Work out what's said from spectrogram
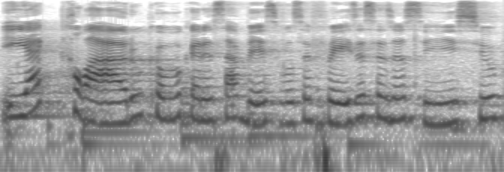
E é claro que eu vou querer saber se você fez esse exercício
